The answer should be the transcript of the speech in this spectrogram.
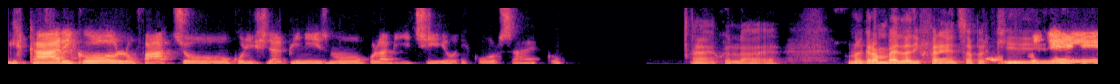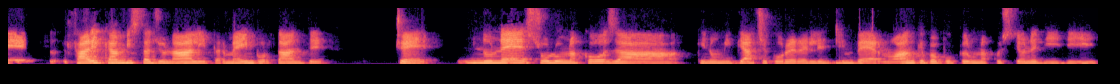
il carico lo faccio con gli sci d'alpinismo, con la bici o di corsa, ecco. Eh, quella è una gran bella differenza per chi... Fare i cambi stagionali per me è importante, cioè non è solo una cosa che non mi piace correre l'inverno, anche proprio per una questione di, di,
